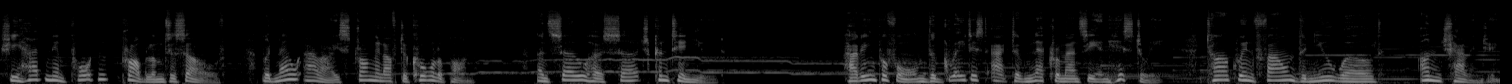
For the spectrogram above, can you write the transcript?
She had an important problem to solve, but no ally strong enough to call upon, and so her search continued. Having performed the greatest act of necromancy in history, Tarquin found the new world unchallenging.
